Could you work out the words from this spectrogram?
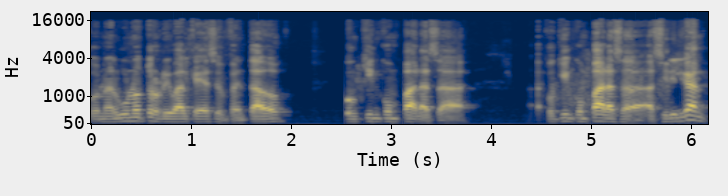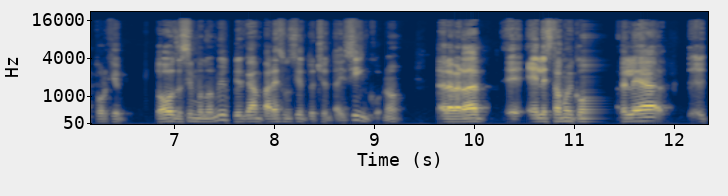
con algún otro rival que hayas enfrentado, ¿con quién comparas a, con quién comparas a, a Cyril Gant? Porque todos decimos lo mismo, Cyril Gann parece un 185, ¿no? La verdad, eh, él está muy con pelea, eh,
